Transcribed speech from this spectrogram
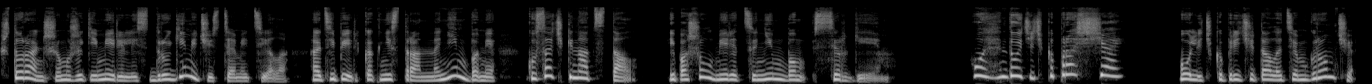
что раньше мужики мерились другими частями тела, а теперь, как ни странно, нимбами, Кусачкин отстал и пошел мериться нимбом с Сергеем. «Ой, дочечка, прощай!» Олечка причитала тем громче,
